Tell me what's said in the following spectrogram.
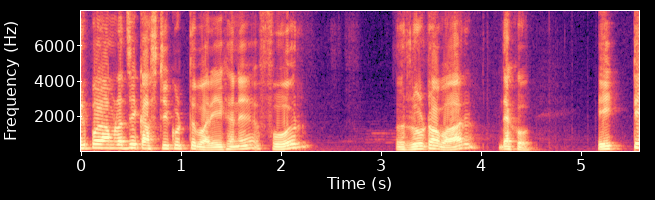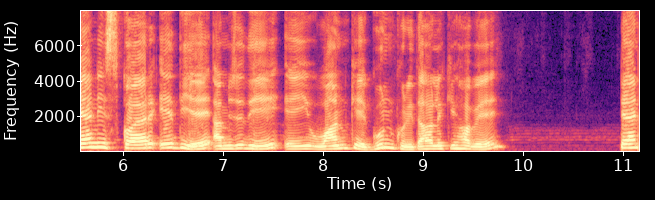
এরপর আমরা যে কাজটি করতে পারি এখানে ফোর রোট ওভার দেখো, এই টেন স্কোয়ার এ দিয়ে আমি যদি এই ওয়ানকে গুণ করি তাহলে কি হবে? টেন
